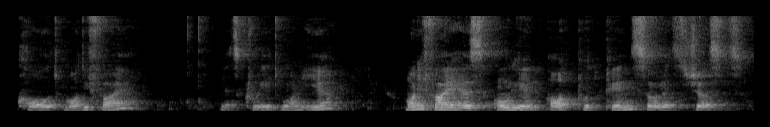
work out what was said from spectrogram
called modify. Let's create one here. Modify has only an output pin, so let's just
